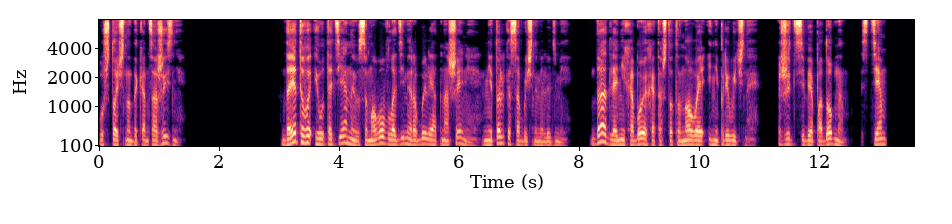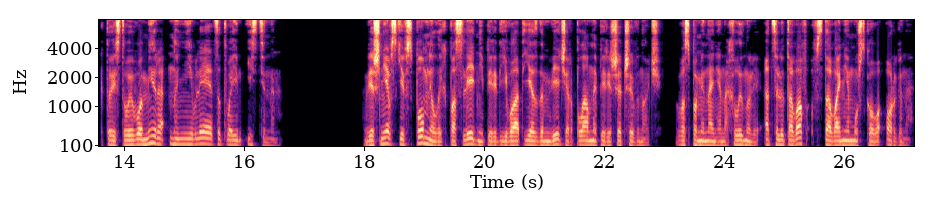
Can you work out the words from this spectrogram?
уж точно до конца жизни? До этого и у Татьяны, и у самого Владимира были отношения не только с обычными людьми. Да, для них обоих это что-то новое и непривычное. Жить себе подобным, с тем, кто из твоего мира, но не является твоим истинным. Вишневский вспомнил их последний перед его отъездом вечер, плавно перешедший в ночь. Воспоминания нахлынули, отсалютовав вставание мужского органа.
